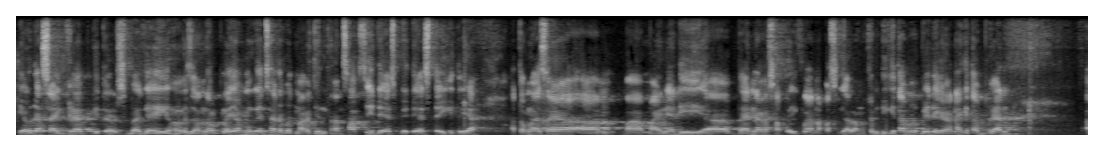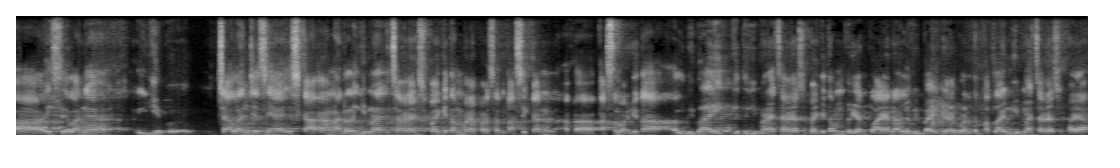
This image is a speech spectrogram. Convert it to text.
Ya udah saya grab gitu. Sebagai horizontal player mungkin saya dapat margin transaksi DSP DST gitu ya. Atau enggak saya um, mainnya di uh, banner satu iklan apa segala macam. Di kita berbeda karena kita brand uh, istilahnya challengesnya sekarang adalah gimana caranya supaya kita merepresentasikan customer kita lebih baik gitu. Gimana caranya supaya kita memberikan pelayanan lebih baik daripada tempat lain? Gimana caranya supaya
